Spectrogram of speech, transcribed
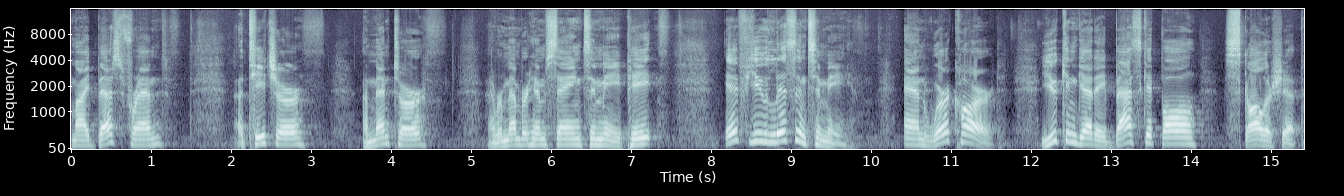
my best friend, a teacher, a mentor. I remember him saying to me, Pete, if you listen to me and work hard, you can get a basketball scholarship.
